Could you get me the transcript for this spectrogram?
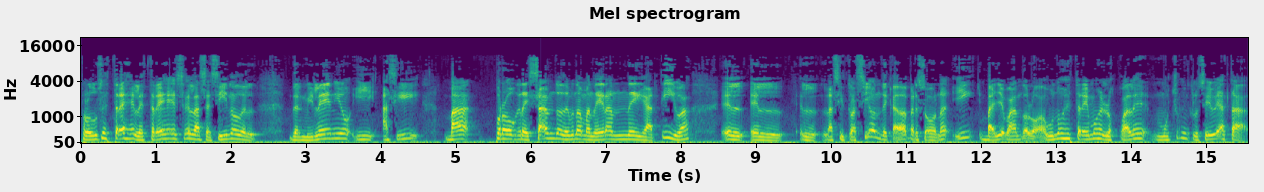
produce estrés, el estrés es el asesino del, del milenio y así va progresando de una manera negativa el- el- el- la situación de cada persona y va llevándolo a unos extremos en los cuales muchos inclusive hasta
